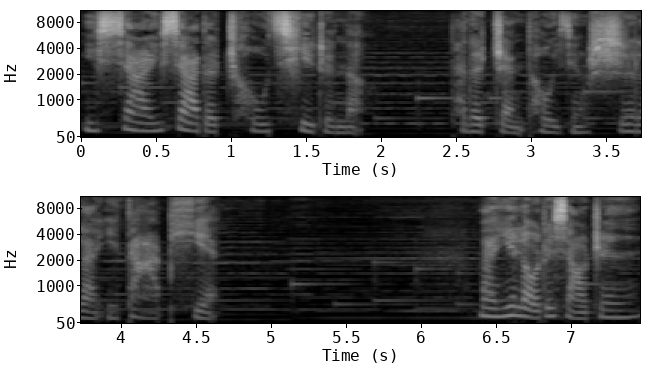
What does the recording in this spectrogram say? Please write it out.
一下一下的抽泣着呢，她的枕头已经湿了一大片。满姨搂着小珍，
